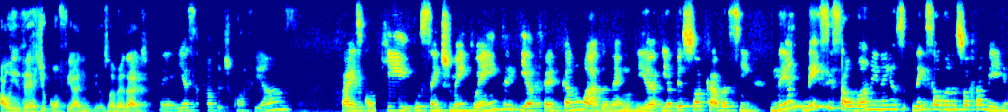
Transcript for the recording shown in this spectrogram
ao invés de confiar em Deus, não é verdade? É, e essa falta de confiança faz com que o sentimento entre e a fé fica anulada, né? Uhum. E, a, e a pessoa acaba assim, nem, nem se salvando e nem, nem salvando a sua família.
